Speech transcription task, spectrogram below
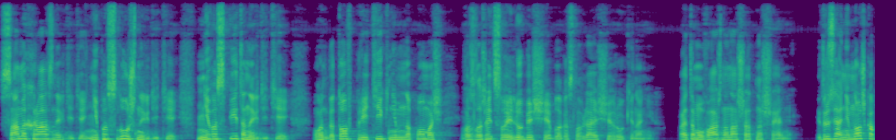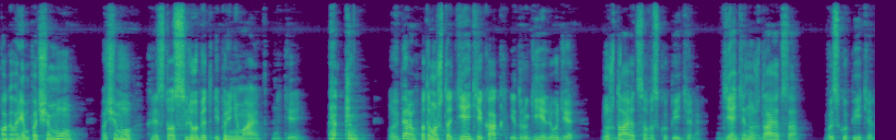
самых разных детей, непослушных детей, невоспитанных детей. Он готов прийти к ним на помощь, возложить свои любящие, благословляющие руки на них. Поэтому важно наше отношение. И, друзья, немножко поговорим, почему, почему Христос любит и принимает детей. ну, во-первых, потому что дети, как и другие люди, нуждаются в Искупителе. Дети нуждаются в Искупителе.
